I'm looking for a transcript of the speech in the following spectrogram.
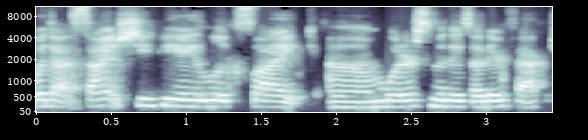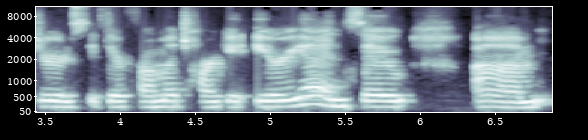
what that science GPA looks like. Um, what are some of those other factors if they're from a target area? And so um,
